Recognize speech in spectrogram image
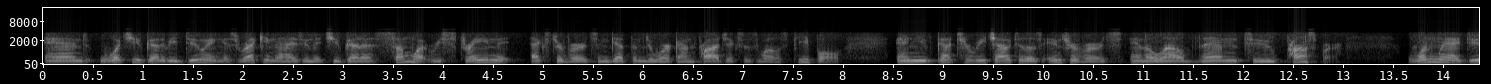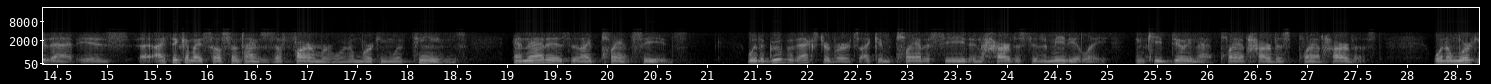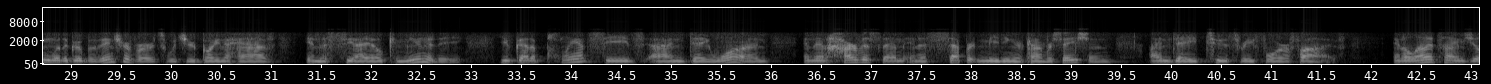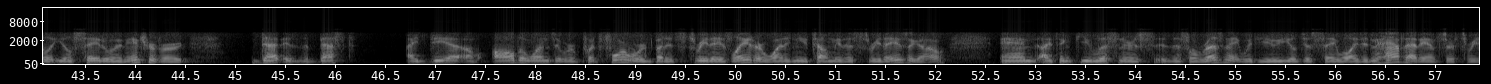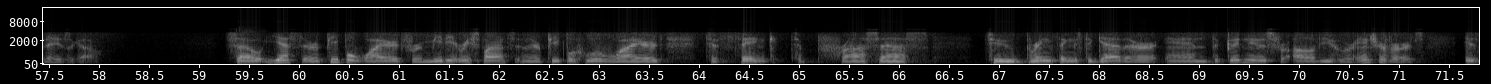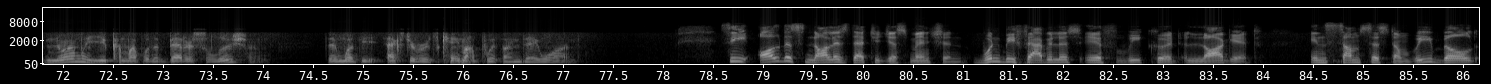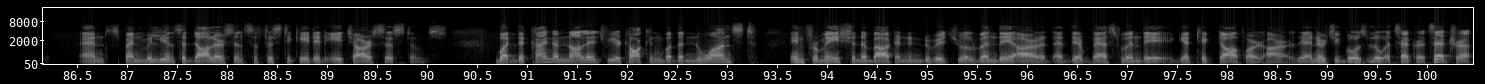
And what you've got to be doing is recognizing that you've got to somewhat restrain the extroverts and get them to work on projects as well as people. And you've got to reach out to those introverts and allow them to prosper. One way I do that is I think of myself sometimes as a farmer when I'm working with teams, and that is that I plant seeds. With a group of extroverts, I can plant a seed and harvest it immediately and keep doing that. Plant, harvest, plant, harvest. When I'm working with a group of introverts, which you're going to have in the CIO community, you've got to plant seeds on day one and then harvest them in a separate meeting or conversation on day two, three, four, or five. And a lot of times you'll you'll say to an introvert, that is the best idea of all the ones that were put forward, but it's three days later. Why didn't you tell me this three days ago? And I think you listeners, this will resonate with you. You'll just say, well, I didn't have that answer three days ago. So yes, there are people wired for immediate response, and there are people who are wired to think, to process, to bring things together. And the good news for all of you who are introverts is normally you come up with a better solution than what the extroverts came up with on day one. See, all this knowledge that you just mentioned wouldn't be fabulous if we could log it in some system. We build and spend millions of dollars in sophisticated HR systems. But the kind of knowledge we are talking about, the nuanced information about an individual when they are at their best, when they get ticked off or, or the energy goes low, et cetera, et cetera,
